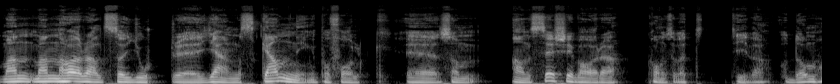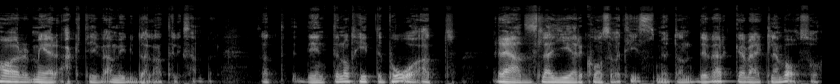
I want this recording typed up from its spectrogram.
Och man, man har alltså gjort eh, hjärnskanning på folk eh, som anser sig vara konservativa. Och de har mer aktiv amygdala till exempel. Så att det är inte något hittepå att rädsla ger konservatism, utan det verkar verkligen vara så.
